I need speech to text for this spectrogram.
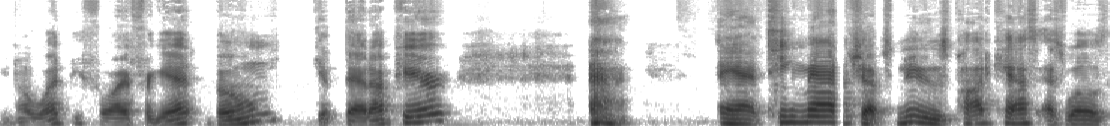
you know what? Before I forget, boom, get that up here. and team matchups, news, podcasts, as well as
